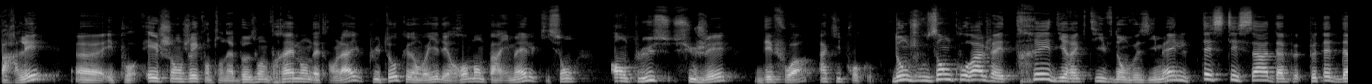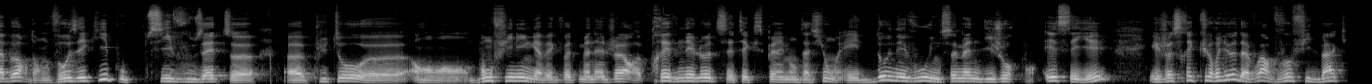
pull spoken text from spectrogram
parler euh, et pour échanger quand on a besoin vraiment d'être en live plutôt que d'envoyer des romans par email qui sont en plus sujets des fois à quiproquo. Donc je vous encourage à être très directif dans vos emails, testez ça peut-être d'abord dans vos équipes ou si vous êtes euh, euh, plutôt euh, en bon feeling avec votre manager, prévenez-le de cette expérimentation et donnez-vous une semaine, dix jours pour essayer. Et je serais curieux d'avoir vos feedbacks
